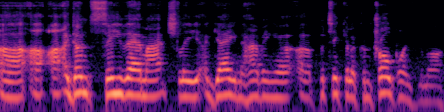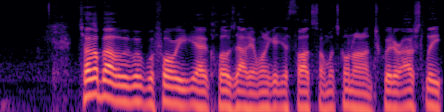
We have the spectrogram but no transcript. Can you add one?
uh, I, I, don't see them actually again having a, a particular control point in the market. Talk about, before we uh, close out here, I want to get your thoughts on what's going on on Twitter. Obviously,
